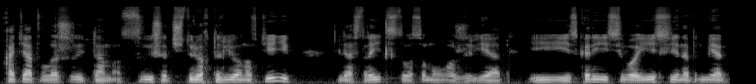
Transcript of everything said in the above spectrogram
хотят вложить там свыше 4 триллионов денег для строительства самого жилья. И, скорее всего, если, например,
